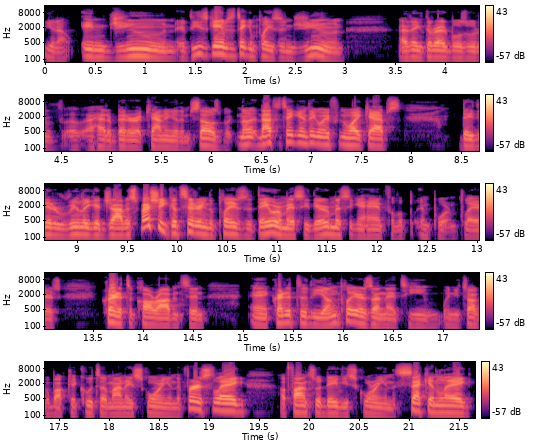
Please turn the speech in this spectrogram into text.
you know in June, if these games had taken place in June, I think the Red Bulls would have uh, had a better accounting of themselves. But no, not to take anything away from the Whitecaps, they did a really good job, especially considering the players that they were missing. They were missing a handful of important players. Credit to Carl Robinson. And credit to the young players on that team. When you talk about Kekuta Manneh scoring in the first leg, Alphonso Davies scoring in the second leg,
